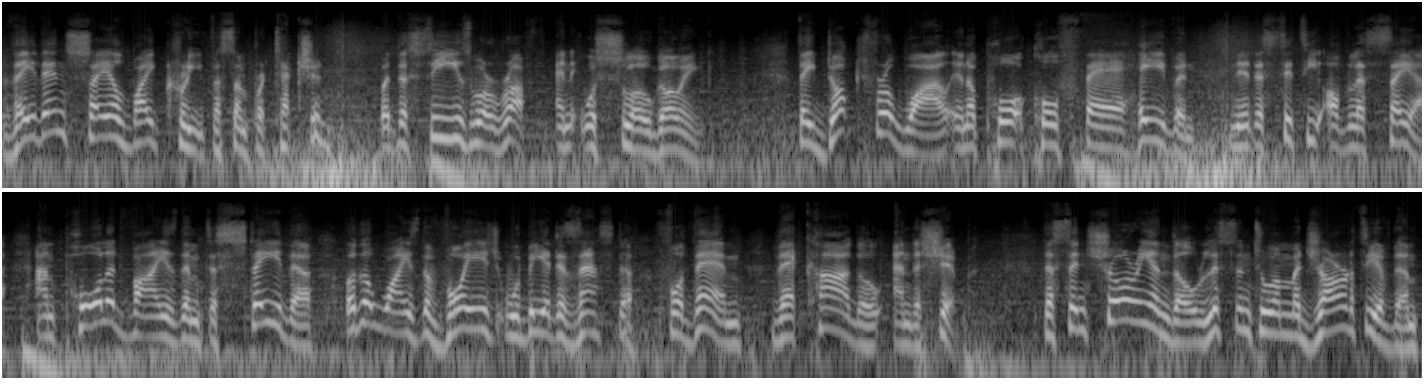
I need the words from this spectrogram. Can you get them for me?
They then sailed by Crete for some protection, but the seas were rough and it was slow going. They docked for a while in a port called Fair Haven near the city of Lasea, and Paul advised them to stay there, otherwise, the voyage would be a disaster for them, their cargo, and the ship. The centurion, though, listened to a majority of them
